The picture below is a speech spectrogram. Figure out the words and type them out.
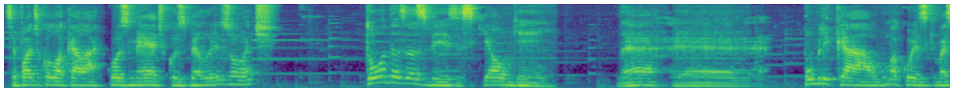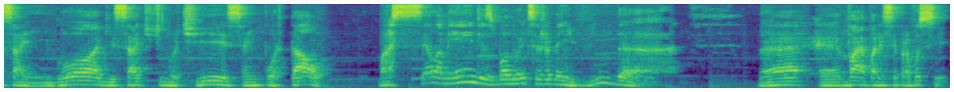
Você pode colocar lá Cosméticos Belo Horizonte. Todas as vezes que alguém né, é, publicar alguma coisa que vai sair em blog, site de notícia, em portal, Marcela Mendes, boa noite, seja bem-vinda. Né, é, vai aparecer para você.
